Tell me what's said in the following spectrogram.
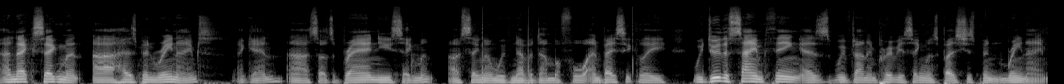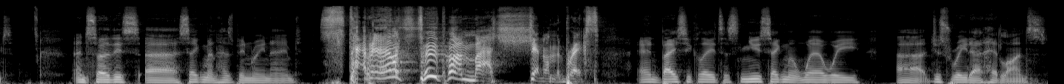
Our next segment uh, has been renamed again. Uh, so it's a brand new segment, a segment we've never done before. And basically, we do the same thing as we've done in previous segments, but it's just been renamed. And so this uh, segment has been renamed. Stab it, Alex! Took on my shit on the bricks! And basically, it's this new segment where we uh, just read out headlines.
